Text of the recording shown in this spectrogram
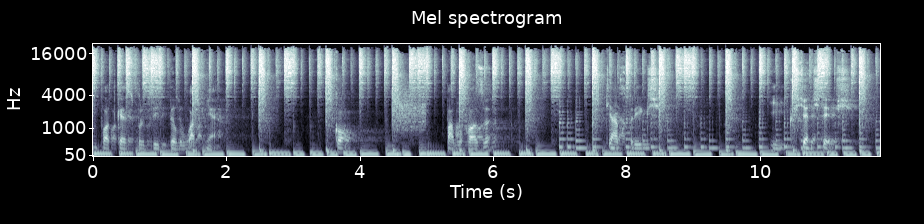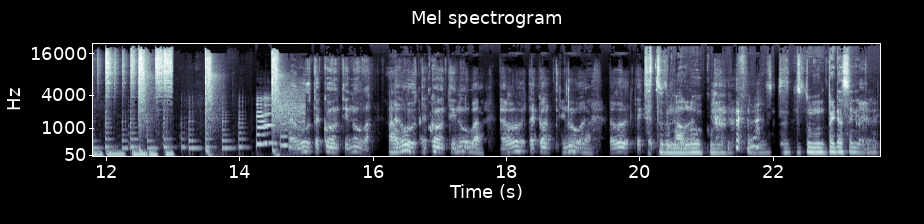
Um podcast produzido pelo Apinha. Com Pablo Rosa, Tiago Rodrigues e Cristiano Esteves. A luta continua, A a, luta continua, a luta continua, Continua. a luta Tudo continua. maluco, meu. Foda-se. Todo mundo perdeu a sanidade.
